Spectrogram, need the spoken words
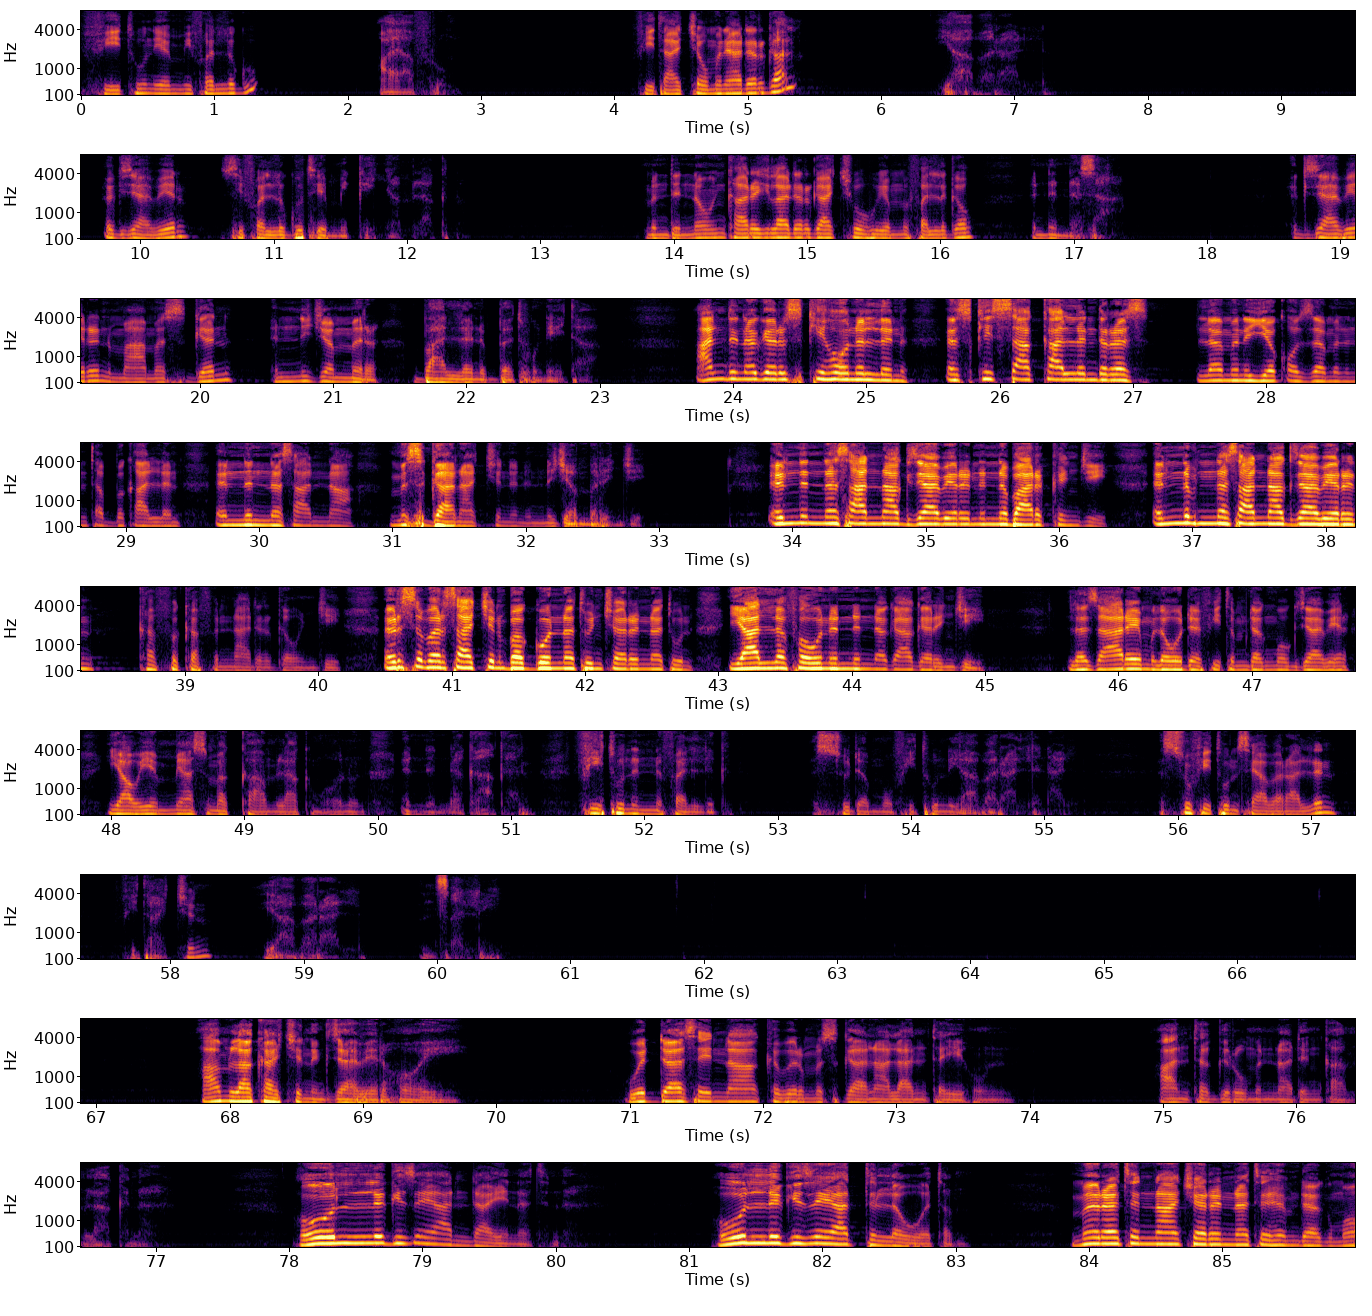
ፊቱን የሚፈልጉ አያፍሩም። ፊታቸው ምን ያደርጋል? ያበራል። እግዚአብሔር ሲፈልጉት የሚገኝ አምላክ ነው። ምንድን ነው ኢንካሬጅ ላደርጋችሁ የምፈልገው እንነሳ፣ እግዚአብሔርን ማመስገን እንጀምር። ባለንበት ሁኔታ አንድ ነገር እስኪሆንልን እስኪሳካልን ድረስ ለምን እየቆዘምን እንጠብቃለን? እንነሳና ምስጋናችንን እንጀምር እንጂ እንነሳና እግዚአብሔርን እንባርክ እንጂ እንነሳና እግዚአብሔርን ከፍ ከፍ እናድርገው እንጂ እርስ በርሳችን በጎነቱን፣ ቸርነቱን ያለፈውን እንነጋገር እንጂ ለዛሬም ለወደፊትም ደግሞ እግዚአብሔር ያው የሚያስመካ አምላክ መሆኑን እንነጋገር። ፊቱን እንፈልግ። እሱ ደግሞ ፊቱን ያበራልናል። እሱ ፊቱን ሲያበራልን ፊታችን ያበራል። እንጸልይ። አምላካችን እግዚአብሔር ሆይ ውዳሴና ክብር ምስጋና ላንተ ይሁን። አንተ ግሩምና ድንቅ አምላክ ነህ። ሁል ጊዜ አንድ አይነት ነህ። ሁል ጊዜ አትለወጥም። ምሕረትና ቸርነትህም ደግሞ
